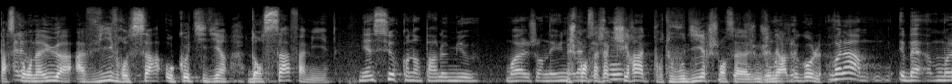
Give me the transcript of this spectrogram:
Parce qu'on a eu à, vivre ça au quotidien, dans sa famille. Bien sûr qu'on en parle mieux. Moi, j'en ai une. Je pense à Jacques Chirac, pour tout vous dire. Je pense au général de Gaulle. Voilà. Eh ben, moi,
